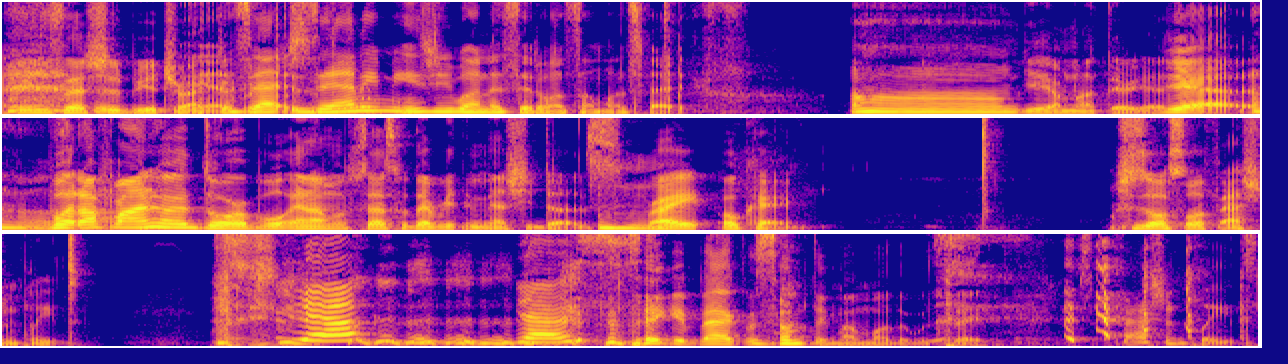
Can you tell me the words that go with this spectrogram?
things that should be yeah, attractive. Z- just zaddy adorable. means you want to sit on someone's face. Um. Yeah, I'm not there yet. Yeah. but I find her adorable and I'm obsessed with everything that she does. Mm-hmm. Right? Okay. She's also a fashion plate. yeah. Yes. to take it back to something my mother would say. She's a fashion plate.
